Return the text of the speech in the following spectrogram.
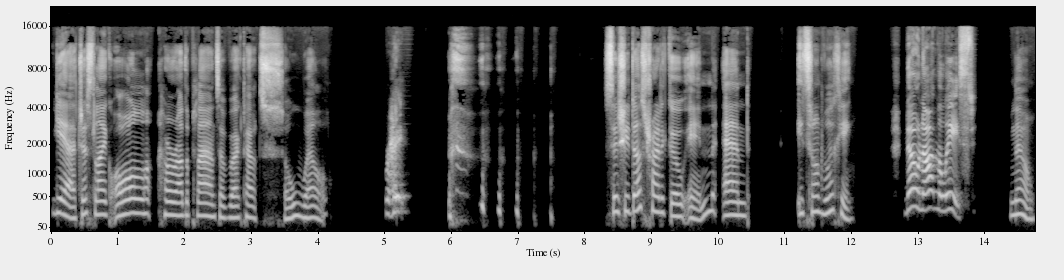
Yeah, just like all her other plans have worked out so well. Right? So she does try to go in and it's not working. No, not in the least. No.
